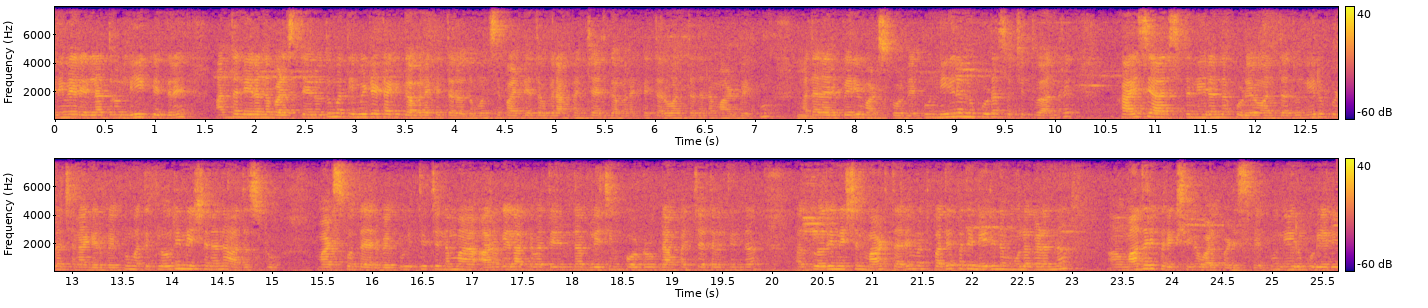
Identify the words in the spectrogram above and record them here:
ಎನಿವೇರ್ ಎಲ್ಲಾದರೂ ಲೀಕ್ ಇದ್ದರೆ ಅಂಥ ನೀರನ್ನು ಬಳಸದೇ ಇರೋದು ಮತ್ತು ಇಮಿಡಿಯೇಟ್ ಆಗಿ ಗಮನಕ್ಕೆ ತರೋದು. ಮುನ್ಸಿಪಾಲಿಟಿ ಅಥವಾ ಗ್ರಾಮ ಪಂಚಾಯತ್ ಗಮನಕ್ಕೆ ತರುವಂಥದ್ದನ್ನು ಮಾಡಬೇಕು ಅದನ್ನು ರಿಪೇರಿ ಮಾಡಿಸ್ಕೊಳ್ಬೇಕು. ನೀರನ್ನು ಕೂಡ ಶುಚಿತ್ವ ಅಂದರೆ ಕಾಯಿಸಿ ಆರಿಸಿದ ನೀರನ್ನು ಕುಡಿಯುವಂಥದ್ದು, ನೀರು ಕೂಡ ಚೆನ್ನಾಗಿರಬೇಕು ಮತ್ತು ಕ್ಲೋರಿನೇಷನನ್ನು ಆದಷ್ಟು ಮಾಡಿಸ್ಕೋತಾ ಇರಬೇಕು. ಇತ್ತೀಚೆಗೆ ನಮ್ಮ ಆರೋಗ್ಯ ಇಲಾಖೆ ವತಿಯಿಂದ ಬ್ಲೀಚಿಂಗ್ ಪೌಡ್ರು ಗ್ರಾಮ ಪಂಚಾಯತ್ ವತಿಯಿಂದ ಅಲ್ಲಿ ಕ್ಲೋರಿನೇಷನ್ ಮಾಡ್ತಾರೆ ಮತ್ತು ಪದೇ ಪದೇ ನೀರಿನ ಮೂಲಗಳನ್ನು ಮಾದರಿ ಪರೀಕ್ಷೆಗೆ ಒಳಪಡಿಸಬೇಕು. ನೀರು ಕುಡಿಯಲು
